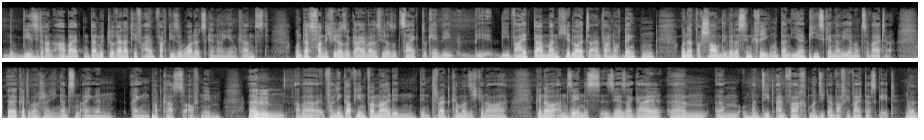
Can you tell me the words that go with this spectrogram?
wie sie daran arbeiten, damit du relativ einfach diese Wallets generieren kannst. Und das fand ich wieder so geil, weil es wieder so zeigt, okay, wie, wie, wie weit da manche Leute einfach noch denken und einfach schauen, wie wir das hinkriegen und dann EIPs generieren und so weiter. Äh, könnte man wahrscheinlich einen ganzen eigenen eigenen Podcast zu aufnehmen. Mhm. Ähm, aber verlinke auf jeden Fall mal den, den Thread, kann man sich genauer, genauer ansehen. Ist sehr, sehr geil. Ähm, ähm, und man sieht einfach, man sieht einfach, wie weit das geht. Ne?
